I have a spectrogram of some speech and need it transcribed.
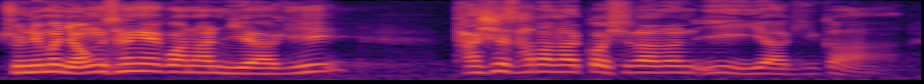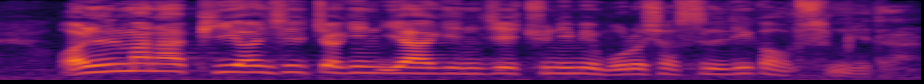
주님은 영생에 관한 이야기, 다시 살아날 것이라는 이 이야기가 얼마나 비현실적인 이야기인지 주님이 모르셨을 리가 없습니다.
